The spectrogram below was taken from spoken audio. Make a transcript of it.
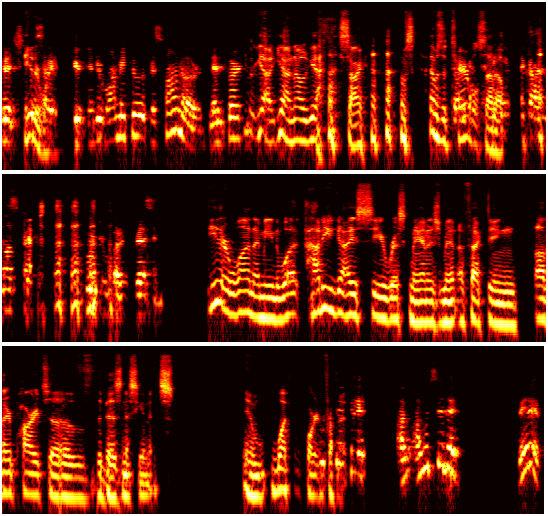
Rich, Either sorry, way. Did, did you want me to respond or Linford? Yeah, yeah, no, yeah. Sorry, that was that was a terrible setup. Either one. I mean, what? How do you guys see risk management affecting other parts of the business units, and what's important from it? That, I, I would say that wherever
